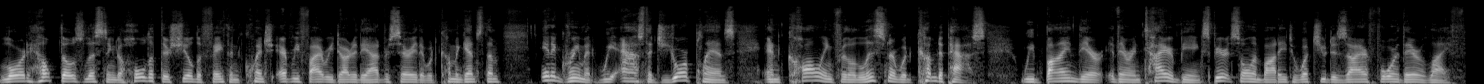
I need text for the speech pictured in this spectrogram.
Lord, help those listening to hold up their shield of faith and quench every fiery dart of the adversary that would come against them. In agreement, we ask that your plans and calling for the listener would come to pass. We bind their, their entire being, spirit, soul, and body, to what you desire for their life.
